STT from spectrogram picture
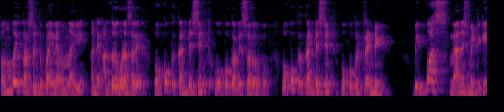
తొంభై పర్సెంట్ పైనే ఉన్నాయి. అంటే అందరూ కూడా సరే ఒక్కొక్క కంటెస్టెంట్ ఒక్కొక్క విశ్వరూపం ఒక్కొక్క కంటెస్టెంట్ ఒక్కొక్క ట్రెండింగ్ బిగ్ బాస్ మేనేజ్మెంట్కి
